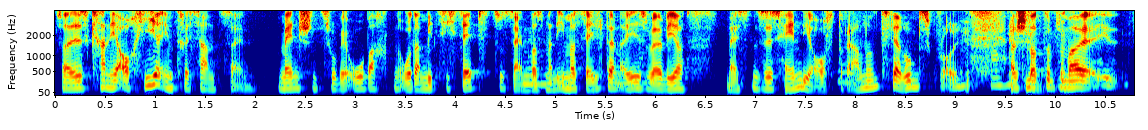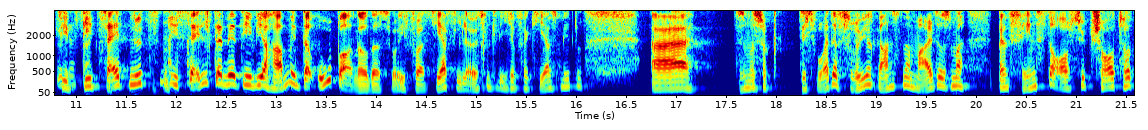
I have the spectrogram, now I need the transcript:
Sondern es kann ja auch hier interessant sein. Menschen zu beobachten oder mit sich selbst zu sein, was man mhm. immer seltener ist, weil wir meistens das Handy auftragen und herumscrollen, mhm. anstatt dass wir die, die Zeit nützen, die seltene, die wir haben in der U-Bahn oder so. Ich fahre sehr viel öffentliche Verkehrsmittel, äh, dass man sagt, das war da früher ganz normal, dass man beim Fenster ausgeschaut hat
